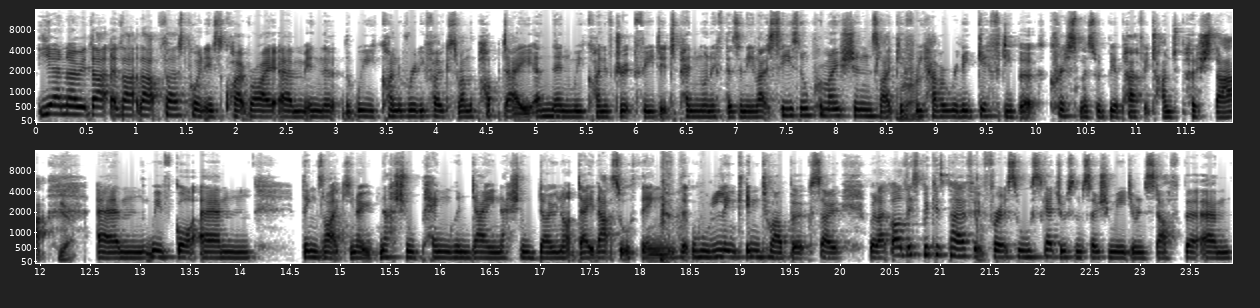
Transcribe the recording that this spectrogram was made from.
yeah, no, that that that first point is quite right. Um, in that, that we kind of really focus around the pub day, and then we kind of drip feed it depending on if there's any like seasonal promotions. Like if right. we have a really gifty book, Christmas would be a perfect time to push that. Yeah. Um, we've got um things like you know National Penguin Day, National Donut Day, that sort of thing that will link into our book. So we're like, oh, this book is perfect for it. So we'll schedule some social media and stuff. But um,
